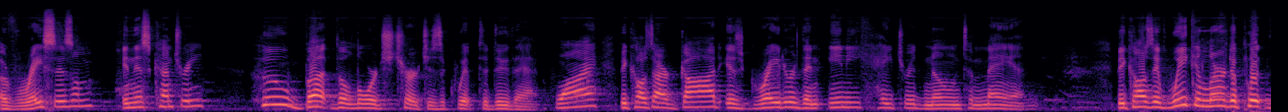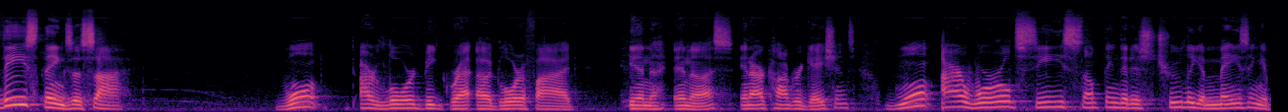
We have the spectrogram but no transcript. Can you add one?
of racism in this country, Who but the Lord's church is equipped to do that? Why? Because our God is greater than any hatred known to man. Because if we can learn to put these things aside, won't our Lord be uh, glorified in, in us, in our congregations? Won't our world see something that is truly amazing if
